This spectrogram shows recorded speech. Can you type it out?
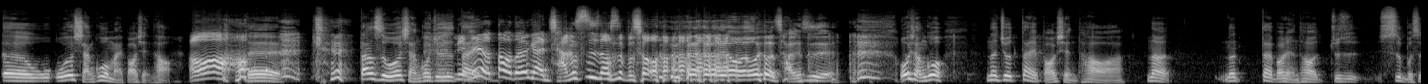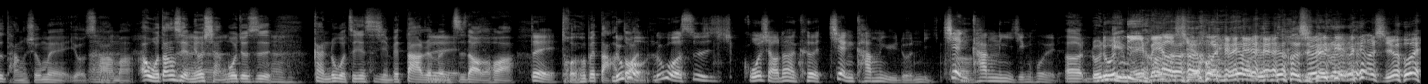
呃，我我有想过买保险套哦，对，当时我有想过，就是 你没有道德感，尝试倒是不错。我我有尝试，我想过，那就戴保险套啊，那那戴保险套就是。是不是堂兄妹有差吗？啊，我当时也没有想过，就是干如果这件事情被大人们知道的话，对腿会被打断。如果如果是国小那课健康与伦理，健康你已经会了，呃，伦理没有学会，没有没有学会，没有学会，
